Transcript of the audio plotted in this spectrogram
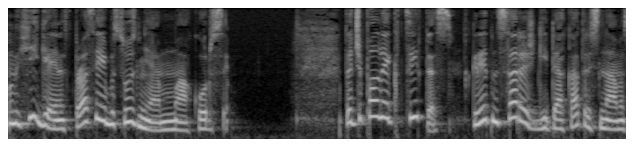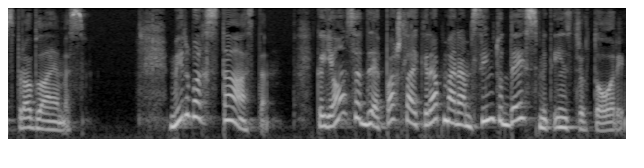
un higiēnas prasības uzņēmumā kursi. Taču paliek citas, krietni sarežģītāk atrisināmas problēmas. Mirbachs stāsta, ka jaunsardzē pašlaik ir apmēram 110 instruktori.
